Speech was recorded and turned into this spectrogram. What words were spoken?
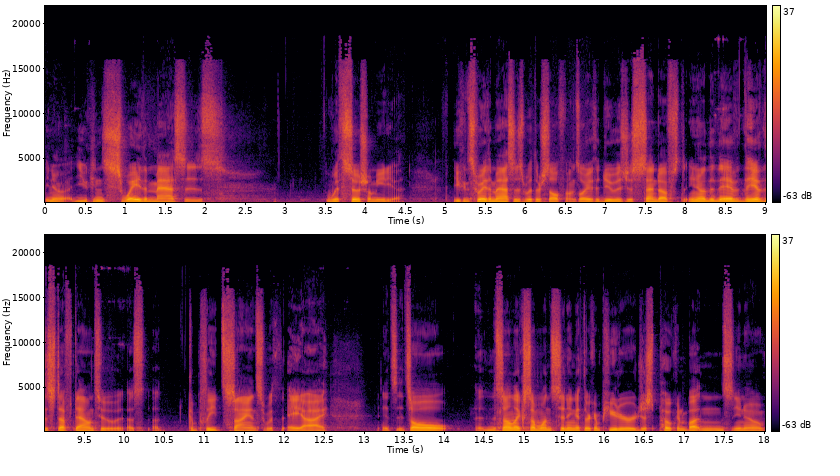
You know, you can sway the masses with social media you can sway the masses with their cell phones. All you have to do is just send off. You know, they have they have this stuff down to a, a complete science with AI. It's it's all. It's not like someone sitting at their computer just poking buttons. You know,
